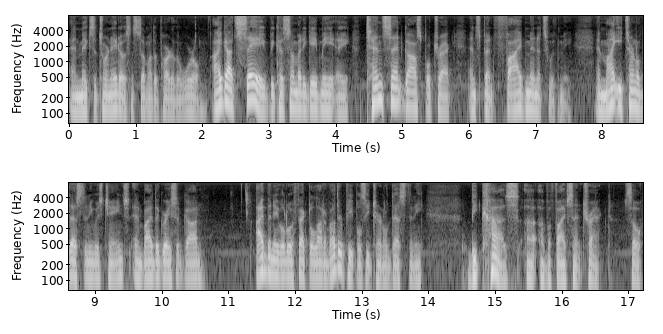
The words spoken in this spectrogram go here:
and makes the tornadoes in some other part of the world. I got saved because somebody gave me a 10 cent gospel tract and spent five minutes with me. And my eternal destiny was changed. And by the grace of God, I've been able to affect a lot of other people's eternal destiny because uh, of a five cent tract. So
